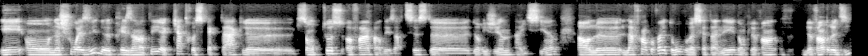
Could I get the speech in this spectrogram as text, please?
Et on a choisi de présenter euh, quatre spectacles euh, qui sont tous offerts par des artistes euh, d'origine haïtienne. Alors, la Francofête ouvre cette année, donc le, vendredi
